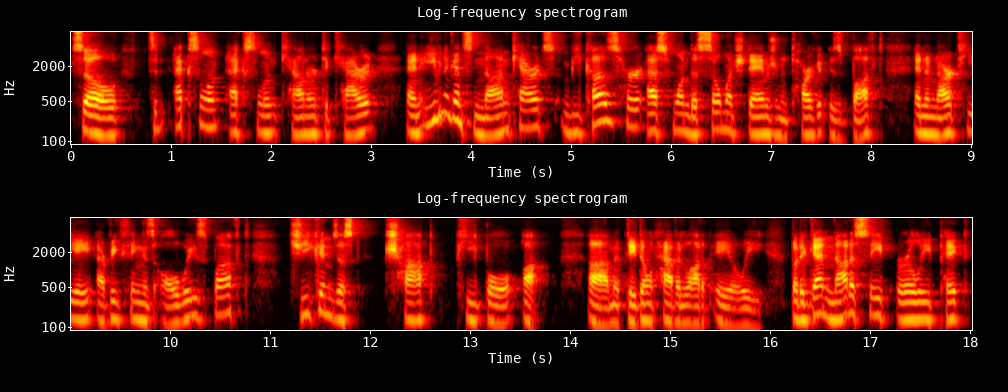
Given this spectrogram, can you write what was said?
So it's an excellent, excellent counter to Carrot. And even against non-carrots, because her S1 does so much damage when a target is buffed, and in RTA everything is always buffed, she can just chop people up um, if they don't have a lot of AoE. But again, not a safe early pick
